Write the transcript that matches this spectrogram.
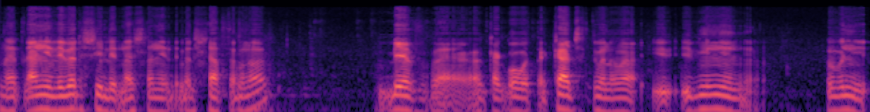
Но если они завершили, значит они завершатся вновь без э, какого-то качественного изменения в них.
